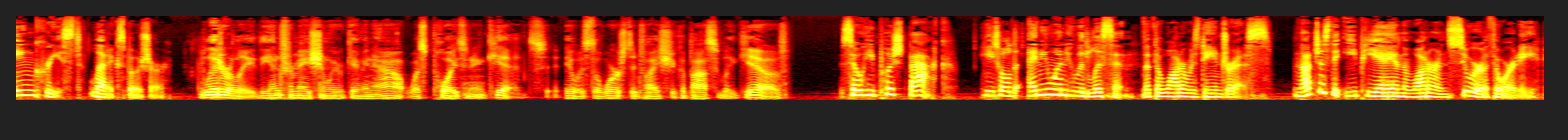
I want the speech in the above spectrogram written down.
increased lead exposure. Literally, the information we were giving out was poisoning kids. It was the worst advice you could possibly give. So he pushed back. He told anyone who would listen that the water was dangerous not just the EPA and the Water and Sewer Authority,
